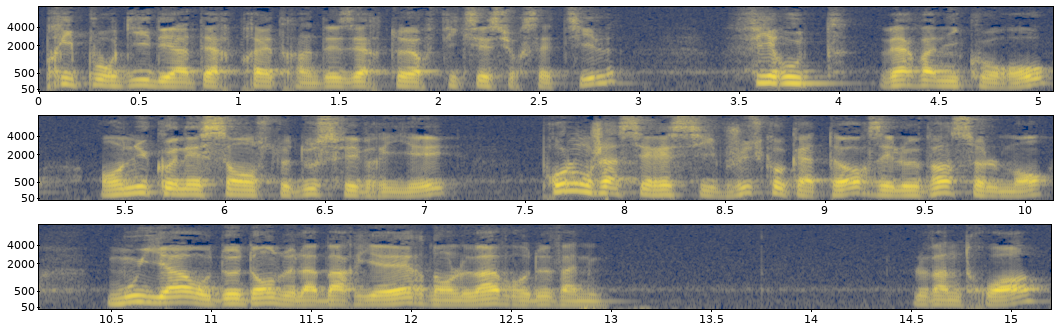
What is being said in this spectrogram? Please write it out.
prit pour guide et interprète un déserteur fixé sur cette île, fit route vers Vanikoro, en eut connaissance le 12 février, prolongea ses récifs jusqu'au 14 et le 20 seulement mouilla au dedans de la barrière dans le havre de Vanou. Le 23,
